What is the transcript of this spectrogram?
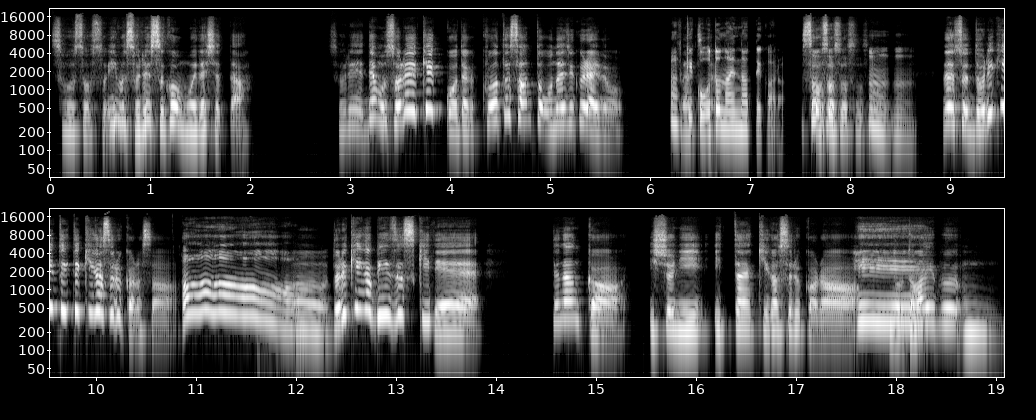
そうそうそう。今それすごい思い出しちゃった。それ、でもそれ結構、だから桑田さんと同じぐらいの、あ結構大人になってから。そうそうそうそうそうう。んうん。だそれドリキンと言った気がするからさ。ああ。うん。ドリキンがビーズ好きで、で、なんか、一緒に行った気がするから、だいぶ、うん。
